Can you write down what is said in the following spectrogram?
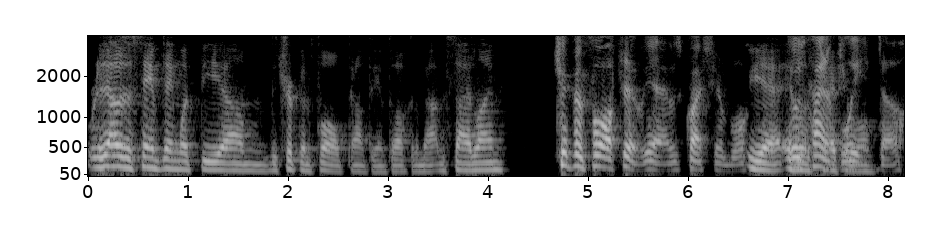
That was the same thing with the um, the trip and fall penalty I'm talking about on the sideline. Trip and fall too. Yeah, it was questionable. Yeah, it, it was, was, kind catchable. of blatant though.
